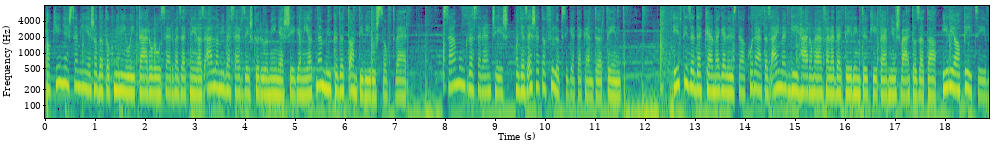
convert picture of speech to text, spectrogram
A kényes személyes adatok millióit tároló szervezetnél az állami beszerzés körülményessége miatt nem működött antivírus szoftver. Számunkra szerencsés, hogy az eset a Fülöp-szigeteken történt. Évtizedekkel megelőzte a korát az iMac G3 elfeledett érintő képernyős változata, írja a PCV.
